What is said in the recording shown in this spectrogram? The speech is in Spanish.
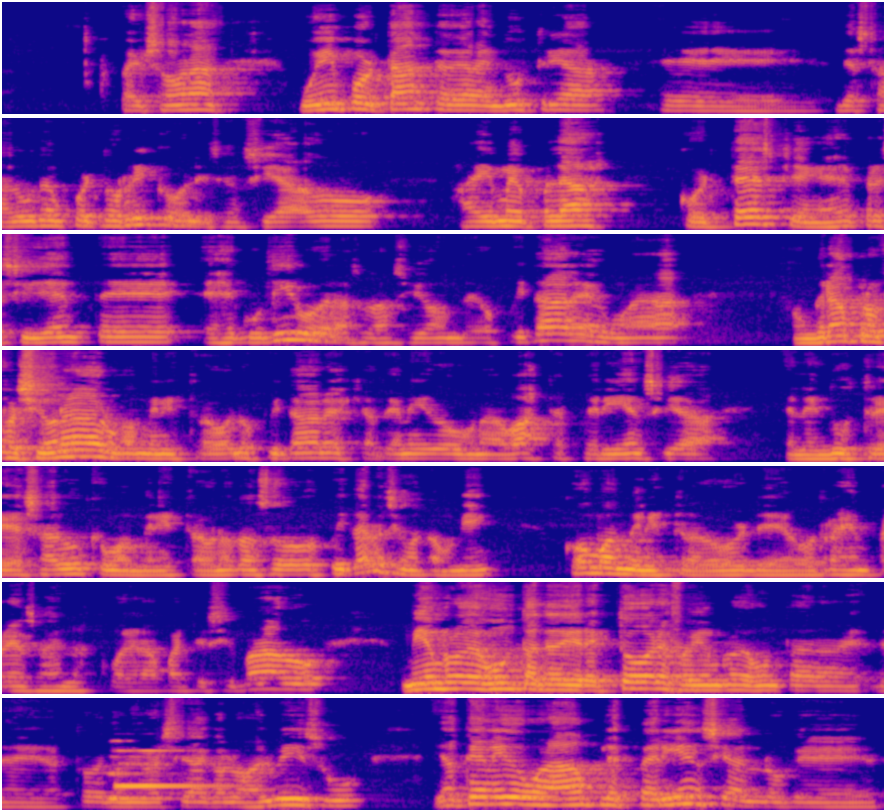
persona muy importante de la industria eh, de Salud en Puerto Rico, el licenciado Jaime Plas Cortés, quien es el presidente ejecutivo de la Asociación de Hospitales, un gran profesional, un administrador de hospitales que ha tenido una vasta experiencia en la industria de salud como administrador no tan solo de hospitales, sino también como administrador de otras empresas en las cuales ha participado, miembro de juntas de directores, fue miembro de junta de, directores de la Universidad de Carlos Albizu, y ha tenido una amplia experiencia en lo que eh,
